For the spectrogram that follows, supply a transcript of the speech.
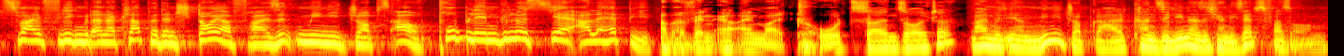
Zwei Fliegen mit einer Klappe, denn steuerfrei sind Minijobs auch. Problem gelöst, yeah, alle happy. Aber wenn er einmal tot sein sollte? Weil mit ihrem Minijobgehalt kann Selina sich ja nicht selbst versorgen.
